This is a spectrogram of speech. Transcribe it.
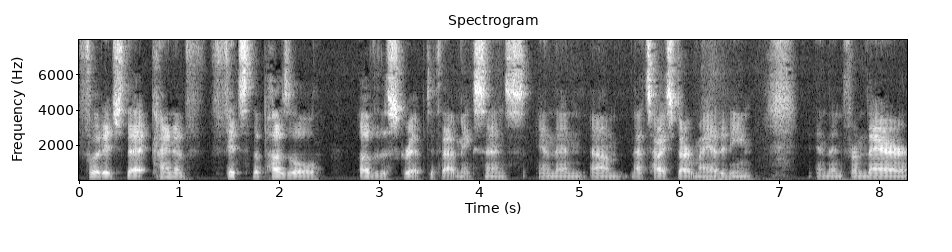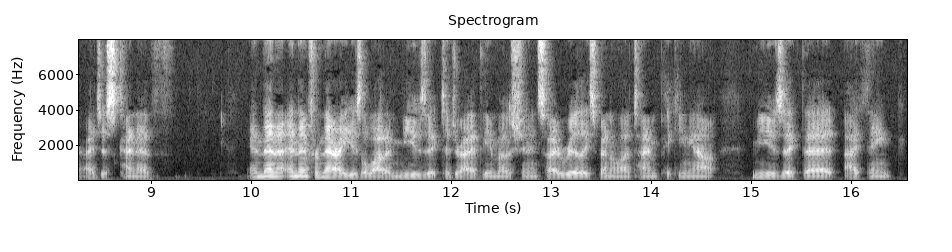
footage that kind of fits the puzzle of the script, if that makes sense. And then um, that's how I start my editing. And then from there, I just kind of, and then and then from there, I use a lot of music to drive the emotion. And so I really spend a lot of time picking out music that I think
